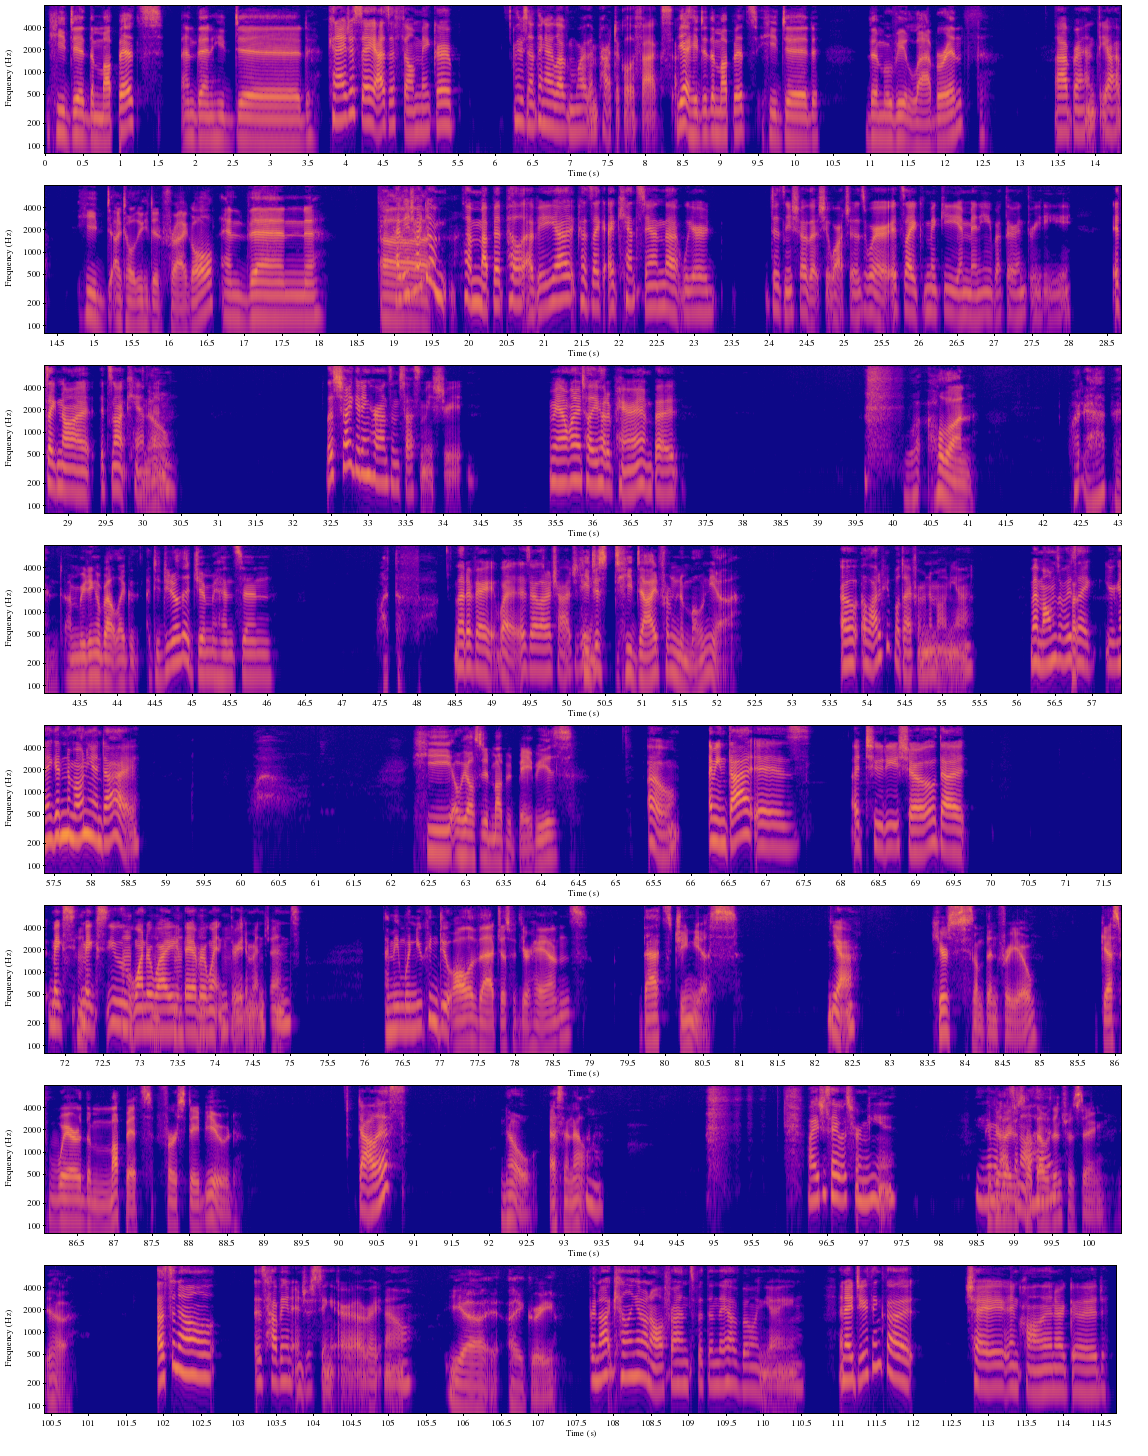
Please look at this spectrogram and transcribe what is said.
He did The Muppets, and then he did. Can I just say, as a filmmaker, there's nothing I love more than practical effects. Yeah, he did The Muppets. He did the movie Labyrinth. Labyrinth, yeah. He, I told you he did Fraggle, and then. Uh, Have you tried to, to Muppet Pill Evie yet? Because like I can't stand that weird Disney show that she watches where it's like Mickey and Minnie, but they're in 3D. It's like not. It's not canon. No. Let's try getting her on some Sesame Street. I mean, I don't want to tell you how to parent, but What? Hold on. What happened? I'm reading about like. Did you know that Jim Henson? What the fuck? a very what is there a lot of tragedy? He just he died from pneumonia. Oh, a lot of people die from pneumonia. My mom's always But- like, "You're gonna get pneumonia and die." Wow. He oh he also did Muppet Babies. Oh, I mean that is a 2D show that makes Hmm. makes you Hmm, wonder hmm, why they ever went in three dimensions. I mean, when you can do all of that just with your hands, that's genius. Yeah, Here's something for you. Guess where the Muppets first debuted? Dallas. No, SNL. Oh. Why did you say it was for me? You know, because I just thought that was interesting. Yeah. SNL is having an interesting era right now. Yeah, I agree. they're not killing it on all fronts, but then they have Bowen Yang. And I do think that Che and Colin are good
